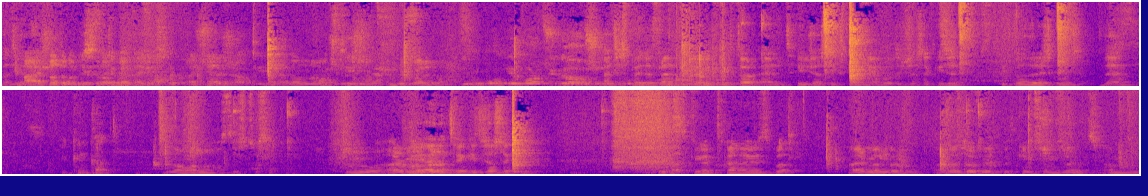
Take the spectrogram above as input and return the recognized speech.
I thought about this a lot, but I. I can, but I don't know if it's enough, well enough. I just played a friendly game with Victor, and he just explained me about this just like he said. If the other is good, then you can cut. No one knows this two seconds. You, I Okay, I don't think it's just like it's kind of is, but I remember I went over it with Kim Sung Jun. Um,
